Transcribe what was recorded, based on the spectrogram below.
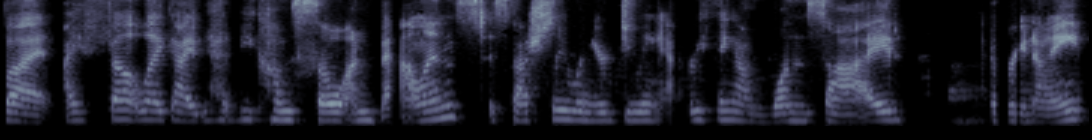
but i felt like i had become so unbalanced especially when you're doing everything on one side every night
